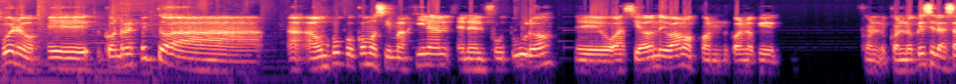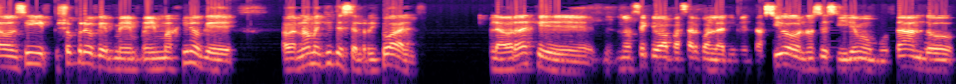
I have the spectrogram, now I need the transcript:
bueno, eh, con respecto a, un poco cómo se imaginan en el futuro eh, o hacia dónde vamos con, lo que con, lo que es el asado en sí, yo creo que me, imagino que, a ver, no me quites el ritual. La verdad es que no sé qué va a pasar con la alimentación, no sé si iremos mutando,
